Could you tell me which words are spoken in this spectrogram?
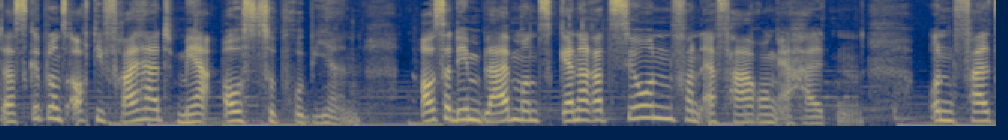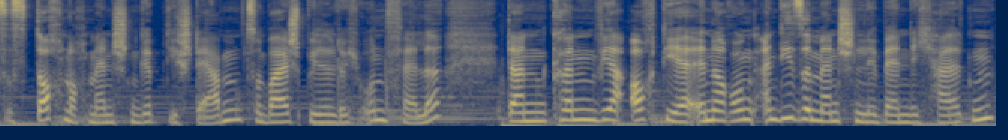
Das gibt uns auch die Freiheit, mehr auszuprobieren. Außerdem bleiben uns Generationen von Erfahrung erhalten. Und falls es doch noch Menschen gibt, die sterben, zum Beispiel durch Unfälle, dann können wir auch die Erinnerung an diese Menschen lebendig halten.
